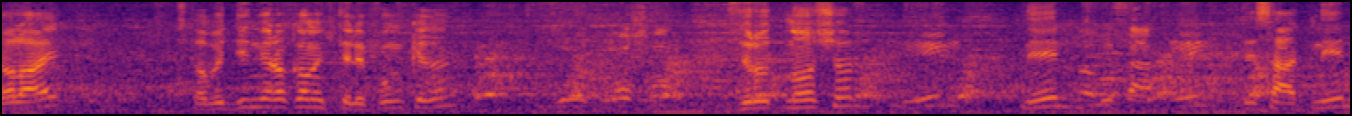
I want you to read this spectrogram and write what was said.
طلعت؟ طب اديني رقم التليفون كده. 012 2 92 46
